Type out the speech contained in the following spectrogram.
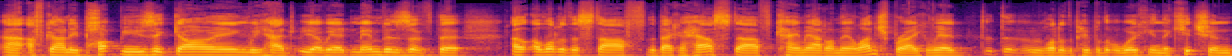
uh, Afghani pop music going. We had you know we had members of the a, a, lot of the staff, the back of house staff, came out on their lunch break, and we had a lot of the people that were working in the kitchen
